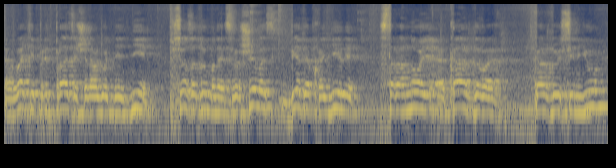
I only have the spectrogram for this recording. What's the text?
э, в эти предпраздничные новогодние дни все задуманное свершилось, беды обходили стороной э, каждого, каждую семью.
